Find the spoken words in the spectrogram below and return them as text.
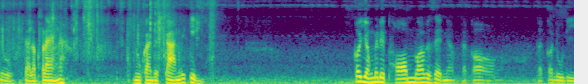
ดูแต่ละแปลงนะ ดูการจัดการไว้กิ่ง ก็ยังไม่ได้พร้อมร้อยเปอร์เซ็นต์ครับแต่ก็แต่ก็ดูดี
